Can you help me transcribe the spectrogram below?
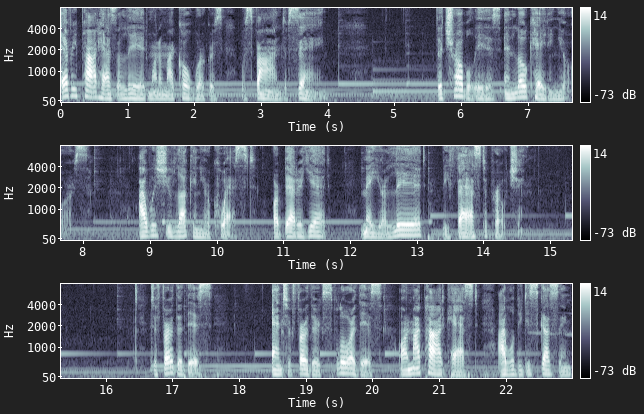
Every pot has a lid, one of my coworkers was fond of saying. The trouble is in locating yours. I wish you luck in your quest, or better yet, may your lid be fast approaching. To further this and to further explore this on my podcast, I will be discussing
